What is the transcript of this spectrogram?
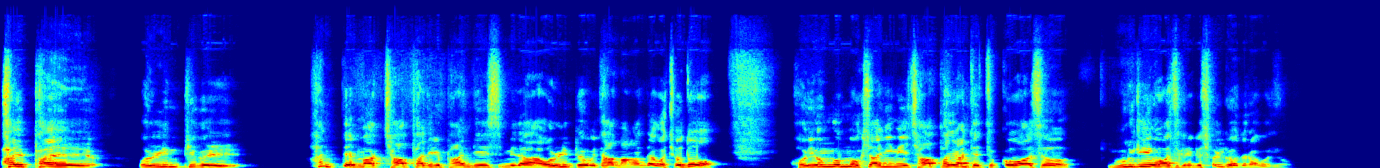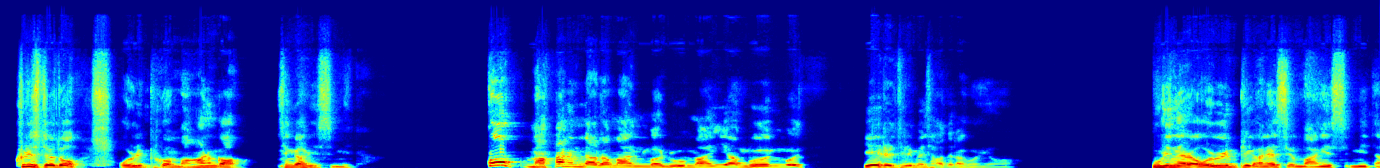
88 올림픽을 한때 막 좌파들이 반대했습니다. 올림픽이 다 망한다고. 저도 고영근 목사님이 좌파들한테 듣고 와서 우리 교회 와서 그렇게 설교하더라고요. 그래서 저도 올림픽은 망하는가 생각했습니다. 꼭 망하는 나라만 뭐 루마니아 뭔뭐 예를 들면서 하더라고요. 우리나라 올림픽 안 했으면 망했습니다.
